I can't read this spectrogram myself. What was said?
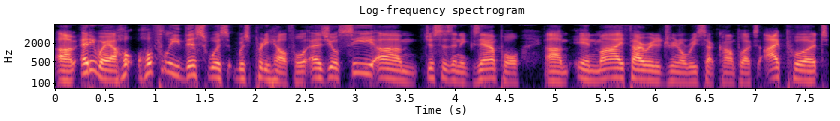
um, anyway, ho- hopefully this was, was pretty helpful. As you'll see, um, just as an example, um, in my thyroid adrenal reset complex, I put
